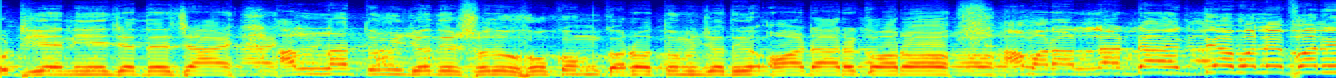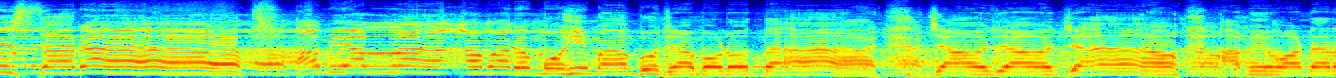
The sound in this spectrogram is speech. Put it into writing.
উঠিয়ে নিয়ে যেতে চাই। আল্লাহ, তুমি যদি শুধু হুকুম করো, তুমি যদি অর্ডার করো। আমার আল্লাহ ডাক দেয়া বলে ফারিস্তারা আমি আল্লাহ, আমার মহিমা বোঝা বড় দায়। যাও যাও যাও, আমি অর্ডার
